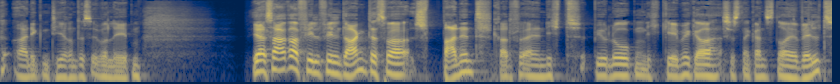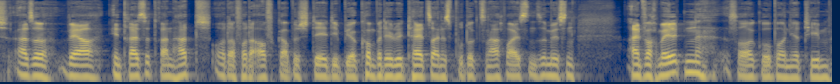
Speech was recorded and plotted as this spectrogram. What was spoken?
einigen Tieren das Überleben. Ja, Sarah, vielen, vielen Dank. Das war spannend, gerade für einen Nicht-Biologen, Nicht-Chemiker. Es ist eine ganz neue Welt. Also wer Interesse daran hat oder vor der Aufgabe steht, die Biokompatibilität seines Produkts nachweisen zu müssen, einfach melden. Sarah Gruber und ihr Team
